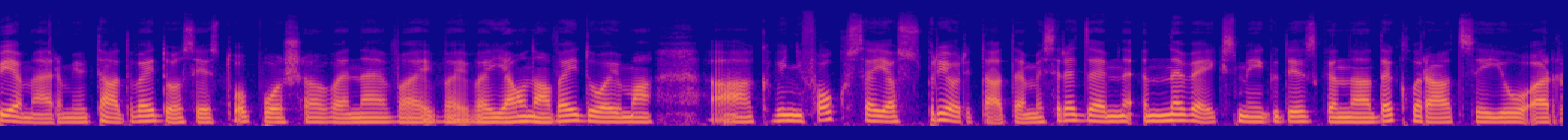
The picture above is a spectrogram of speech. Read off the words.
piemēram, ja tāda veidosies topošā vai, ne, vai, vai, vai jaunā veidojumā, ka viņi fokusējās uz prioritātēm. Mēs redzējām ne, neveiksmīgu diezgan deklarāciju ar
